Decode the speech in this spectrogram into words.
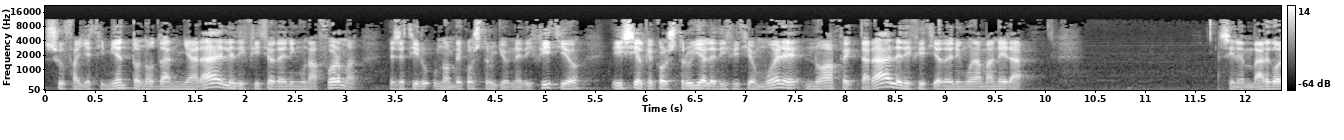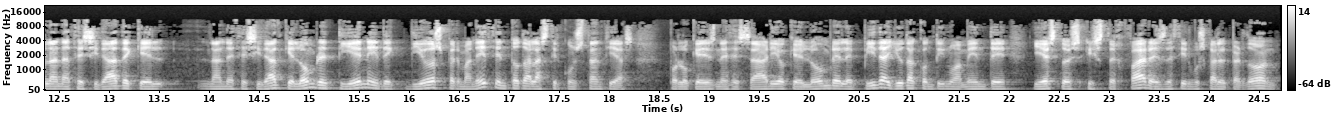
su fallecimiento no dañará el edificio de ninguna forma. Es decir, un hombre construye un edificio y si el que construye el edificio muere, no afectará al edificio de ninguna manera. Sin embargo, la necesidad de que el, la necesidad que el hombre tiene de Dios permanece en todas las circunstancias, por lo que es necesario que el hombre le pida ayuda continuamente, y esto es istighfar, es decir, buscar el perdón.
